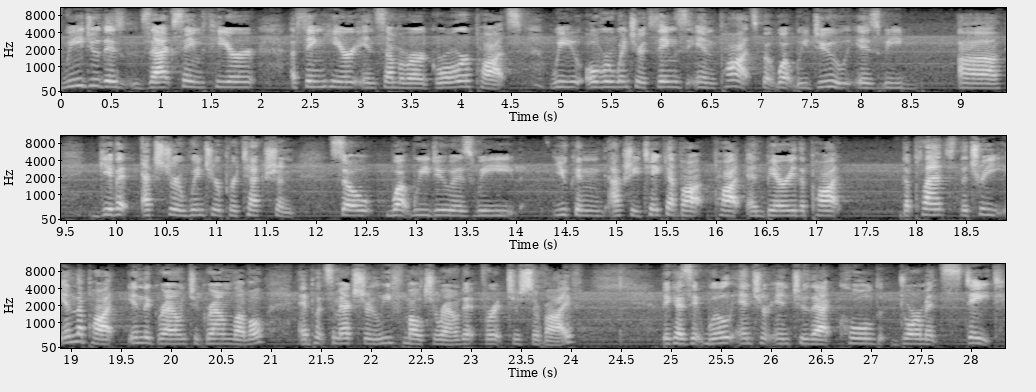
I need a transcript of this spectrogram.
We do this exact same here, thing here in some of our grower pots. We overwinter things in pots, but what we do is we uh, give it extra winter protection. So what we do is we, you can actually take that pot and bury the pot the plant the tree in the pot in the ground to ground level and put some extra leaf mulch around it for it to survive because it will enter into that cold dormant state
